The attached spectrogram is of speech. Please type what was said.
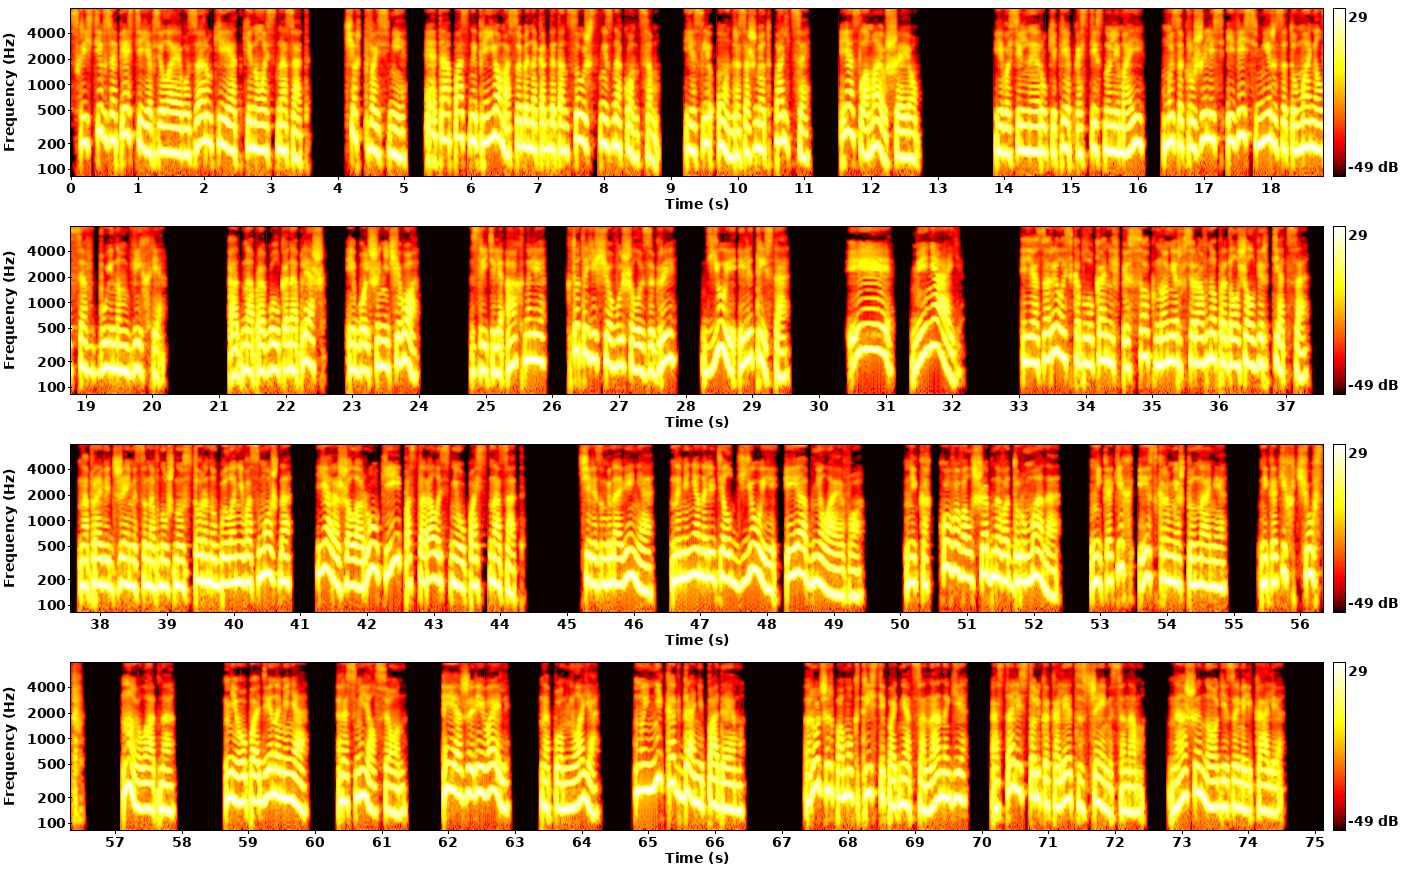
Скрестив запястье, я взяла его за руки и откинулась назад. Черт возьми, это опасный прием, особенно когда танцуешь с незнакомцем. Если он разожмет пальцы, я сломаю шею. Его сильные руки крепко стиснули мои, мы закружились, и весь мир затуманился в буйном вихре. Одна прогулка на пляж, и больше ничего. Зрители ахнули, кто-то еще вышел из игры, Дьюи или Триста. «И... меняй!» Я зарылась каблуками в песок, но мир все равно продолжал вертеться. Направить Джеймисона в нужную сторону было невозможно. Я разжала руки и постаралась не упасть назад. Через мгновение на меня налетел Дьюи, и я обняла его. Никакого волшебного дурмана, никаких искр между нами, никаких чувств. Ну и ладно. «Не упади на меня!» — рассмеялся он. «Я же Ривель!» — напомнила я. «Мы никогда не падаем!» Роджер помог Тристи подняться на ноги, остались только Калет с Джеймисоном. Наши ноги замелькали.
